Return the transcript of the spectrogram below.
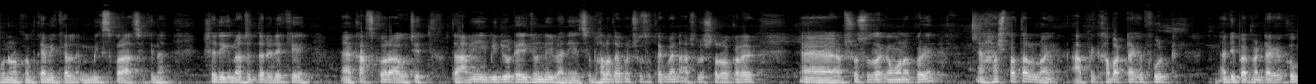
কোনো রকম কেমিক্যাল মিক্স করা আছে কিনা, সেদিকে নজরদারি রেখে কাজ করা উচিত। তা আমি এই ভিডিওটা এই জন্যই বানিয়েছি। ভালো থাকবেন, সুস্থ থাকবেন। আসলে সরকারের সুস্থতা কামনা করে হাসপাতাল নয়, আপনি খাবারটাকে ফুড ডিপার্টমেন্টটাকে খুব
